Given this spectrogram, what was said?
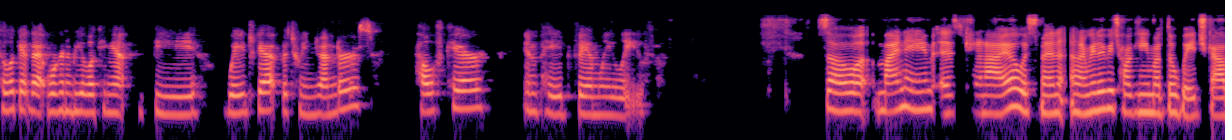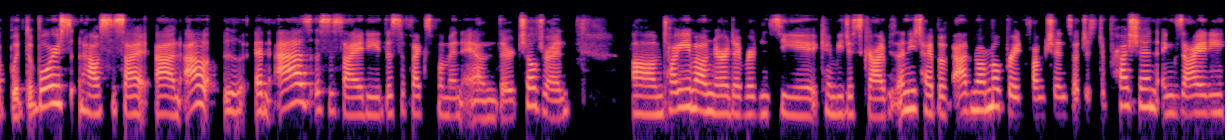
To look at that, we're going to be looking at the wage gap between genders, healthcare, and paid family leave. So, my name is Kanaya Wisman, and I'm going to be talking about the wage gap with divorce and how society and, and as a society, this affects women and their children. Um, talking about neurodivergency can be described as any type of abnormal brain function, such as depression, anxiety,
